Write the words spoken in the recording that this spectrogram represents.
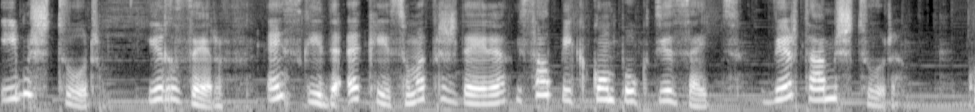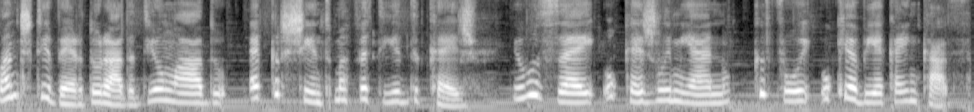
e misture e reserve. Em seguida, aqueça uma frigideira e salpique com um pouco de azeite. Verta a mistura. Quando estiver dourada de um lado, acrescente uma fatia de queijo. Eu usei o queijo limiano, que foi o que havia cá em casa.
